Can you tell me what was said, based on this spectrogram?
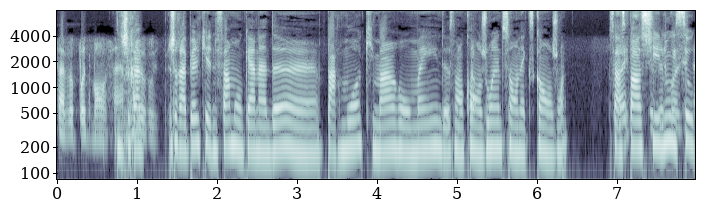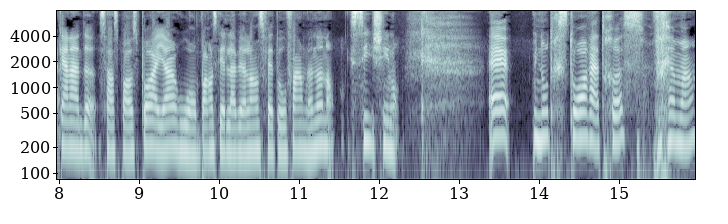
ça va pas de bon sens. Mm. Je, rap- malheureusement. je rappelle qu'il y a une femme au Canada euh, par mois qui meurt aux mains de son conjoint, de son ex-conjoint. Ça Oui, se passe chez nous, ici au. Canada. Ça se passe pas ailleurs où on pense qu'il y a de la violence faite aux femmes. là. Non, non, ici, chez Non. nous. Euh, une autre histoire atroce, vraiment.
